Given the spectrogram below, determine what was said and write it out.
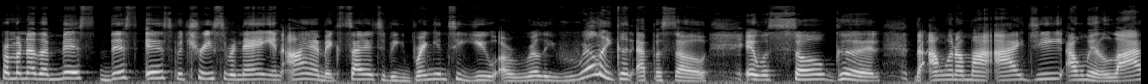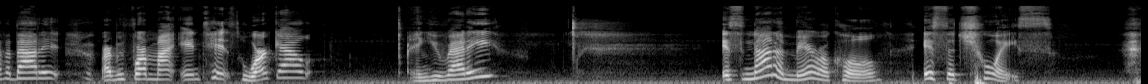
from another miss. This is Patrice Renee, and I am excited to be bringing to you a really, really good episode. It was so good that I went on my IG, I went live about it right before my intense workout. And you ready? It's not a miracle it's a choice.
